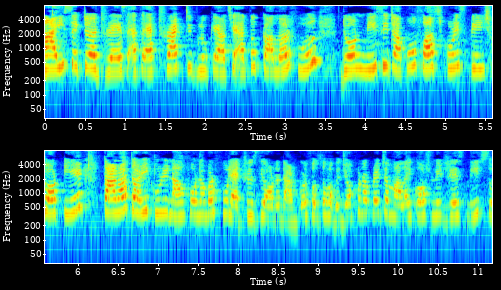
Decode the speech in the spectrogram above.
নাইস একটা ড্রেস এত অ্যাট্রাকটিভ লুকে আছে, এত কালারফুল ডোন্ট মিস ইট আপু। ফার্স্ট করে স্ক্রিনশট নিয়ে তাড়াতাড়ি করে নাম ফোন নাম্বার ফুল অ্যাড্রেস দিয়ে অর্ডার ডান করে ফেলতে হবে। যখন আপনার এটা মালাই কটনের ড্রেস নিড সো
